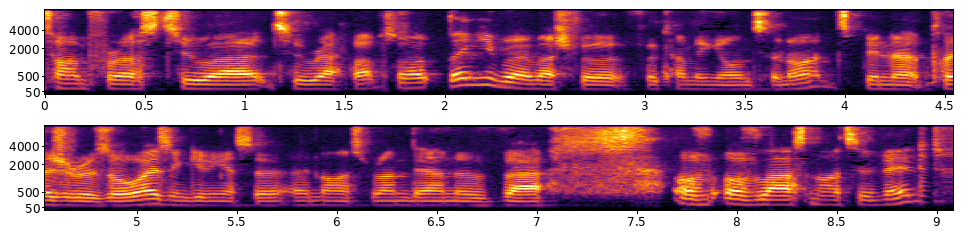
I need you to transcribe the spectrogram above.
time for us to uh, to wrap up. So, thank you very much for, for coming on tonight. It's been a pleasure as always, and giving us a, a nice rundown of, uh, of of last night's event.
